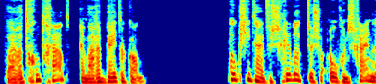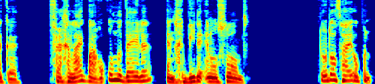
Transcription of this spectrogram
waar het goed gaat en waar het beter kan. Ook ziet hij verschillen tussen ogenschijnlijke, vergelijkbare onderdelen en gebieden in ons land. Doordat hij op een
